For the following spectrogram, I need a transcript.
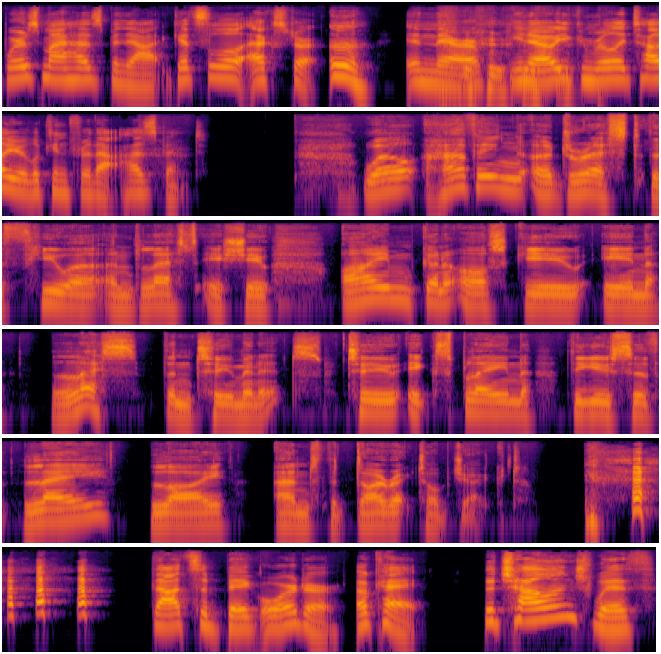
where's my husband at? Gets a little extra uh, in there. You know, you can really tell you're looking for that husband. Well, having addressed the fewer and less issue, I'm going to ask you in less than two minutes to explain the use of lay, lie, and the direct object. That's a big order. Okay. The challenge with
